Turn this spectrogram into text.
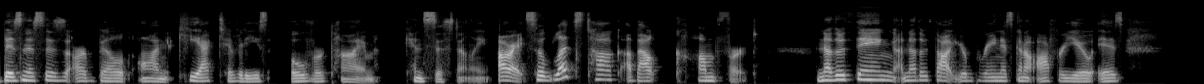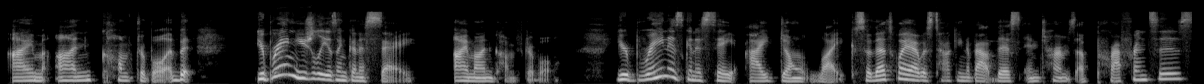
businesses are built on key activities over time consistently. All right. So let's talk about comfort. Another thing, another thought your brain is going to offer you is I'm uncomfortable. But your brain usually isn't going to say, I'm uncomfortable. Your brain is going to say, I don't like. So that's why I was talking about this in terms of preferences,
